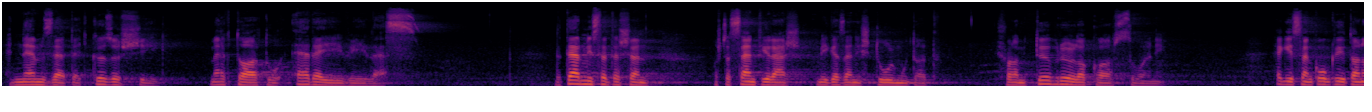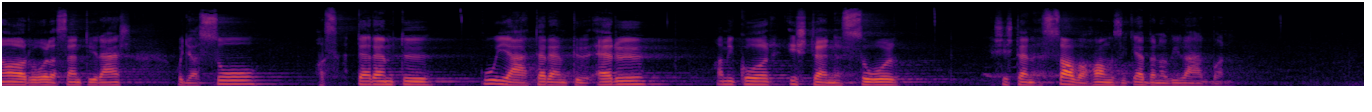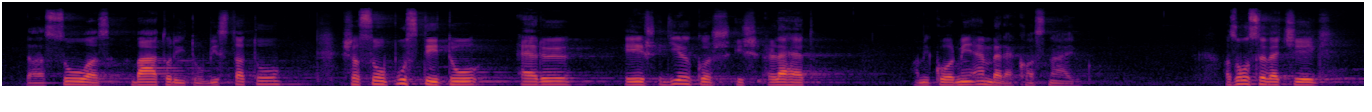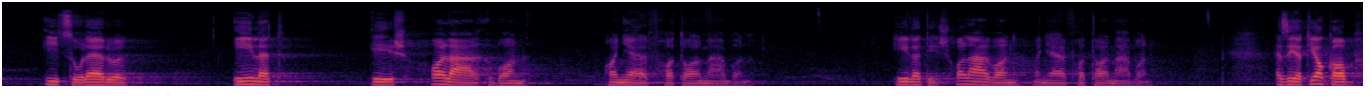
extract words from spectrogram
Egy nemzet, egy közösség megtartó erejévé lesz. De természetesen most a Szentírás még ezen is túlmutat, és valami többről akar szólni. Egészen konkrétan arról a Szentírás, hogy a szó az teremtő, újjá teremtő erő, amikor Isten szól, és Isten szava hangzik ebben a világban. De a szó az bátorító, biztató, és a szó pusztító erő és gyilkos is lehet, amikor mi emberek használjuk. Az Ószövetség így szól erről, élet és halál van a nyelv hatalmában. Élet és halál van a nyelv hatalmában. Ezért Jakab,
